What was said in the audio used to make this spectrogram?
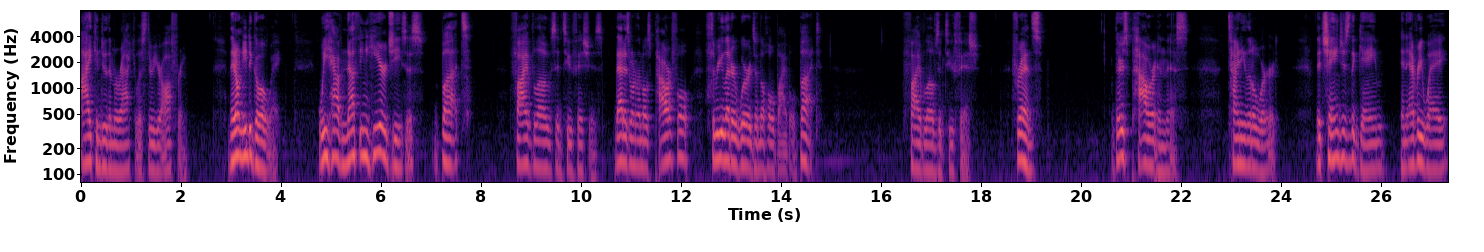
I can do the miraculous through your offering. They don't need to go away. We have nothing here, Jesus, but five loaves and two fishes. That is one of the most powerful three letter words in the whole Bible. But five loaves and two fish. Friends, there's power in this tiny little word. It changes the game in every way,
